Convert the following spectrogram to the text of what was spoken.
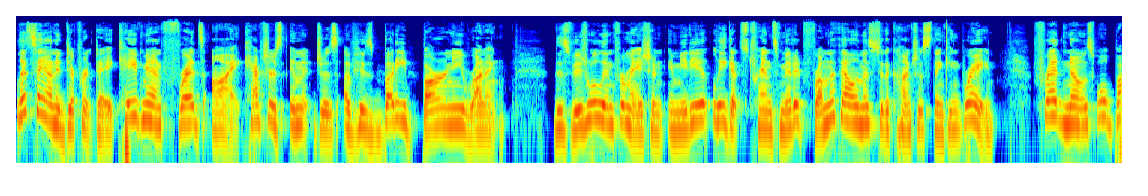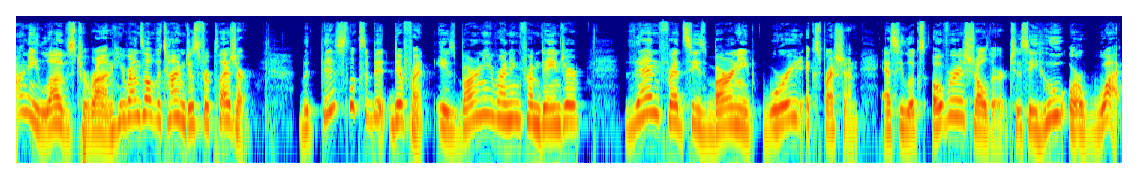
Let's say on a different day, caveman Fred's eye captures images of his buddy Barney running. This visual information immediately gets transmitted from the thalamus to the conscious thinking brain. Fred knows, well, Barney loves to run. He runs all the time just for pleasure. But this looks a bit different. Is Barney running from danger? Then Fred sees Barney's worried expression as he looks over his shoulder to see who or what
